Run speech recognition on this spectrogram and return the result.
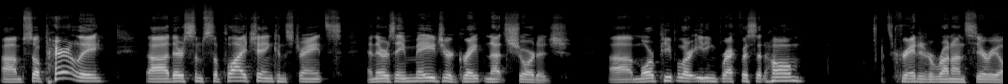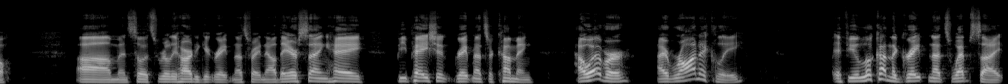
Um, so apparently uh, there's some supply chain constraints, and there's a major grape nut shortage. Uh, more people are eating breakfast at home. It's created a run on cereal. Um, and so it's really hard to get grape nuts right now. They are saying, hey, be patient, grape nuts are coming. However, ironically, if you look on the grape nuts website,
